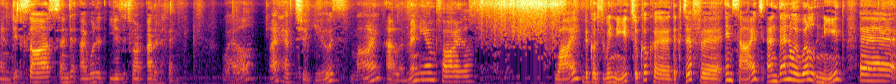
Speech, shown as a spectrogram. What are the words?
and this sauce and I will use it for other thing. Well, I have to use my aluminium foil. Why? Because we need to cook uh, the ktef uh, inside and then we will need uh,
